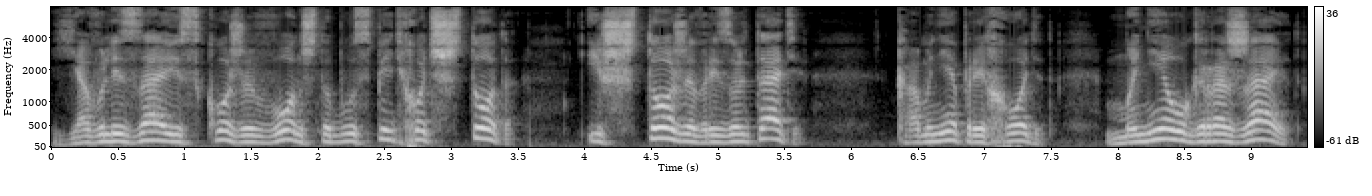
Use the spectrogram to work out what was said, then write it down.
Я вылезаю из кожи вон, чтобы успеть хоть что-то. И что же в результате? Ко мне приходят, мне угрожают,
